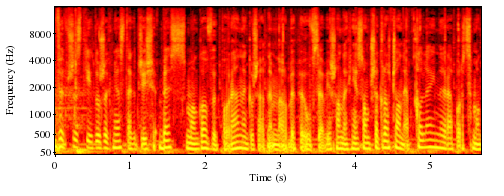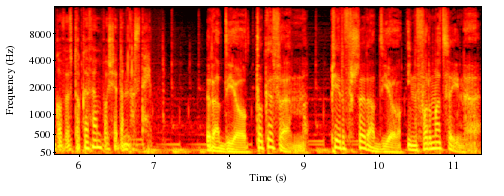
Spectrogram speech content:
We wszystkich dużych miastach dziś bezsmogowy poranek. Żadnym normy pyłów zawieszonych nie są przekroczone. Kolejny raport smogowy w TOK FM po 17. Radio TOK FM. Pierwsze radio informacyjne.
